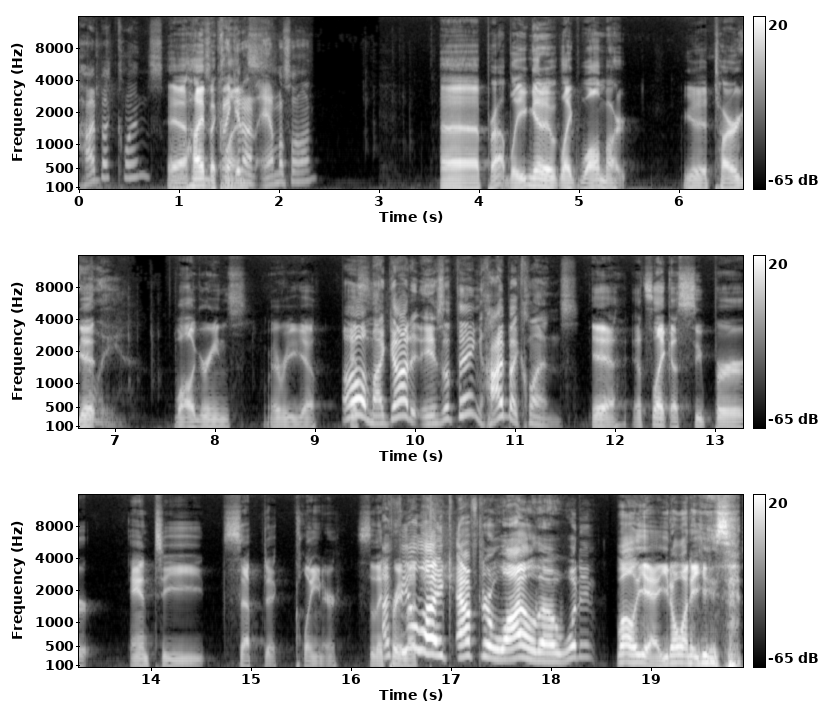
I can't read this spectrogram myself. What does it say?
Hibiclens. Yeah, Hyba cleanse. Can I get it on Amazon? Uh, probably. You can get it at, like Walmart. You get it Target, Really? Walgreens, wherever you go. Oh It's- my god, it is a thing. Hibiclens. Yeah, it's like a super antiseptic cleaner. So they I pretty feel much. like after a while though, wouldn't well, yeah, you don't want to use it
